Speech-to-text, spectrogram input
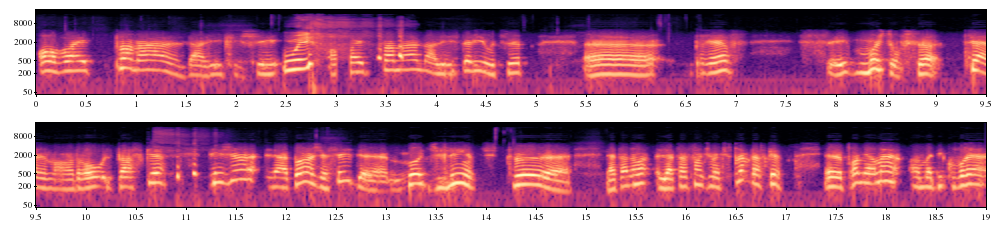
on va être pas mal dans les clichés. Oui. On va être pas mal dans les stéréotypes. Euh, bref, c'est moi je trouve ça tellement drôle parce que déjà là-bas, j'essaie de moduler un petit peu euh, la, façon que je m'exprime parce que euh, premièrement, on m'a découvert,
